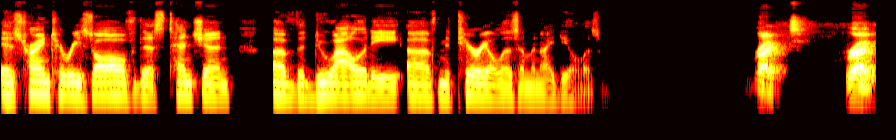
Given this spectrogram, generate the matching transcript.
is trying to resolve this tension of the duality of materialism and idealism. Right, right,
